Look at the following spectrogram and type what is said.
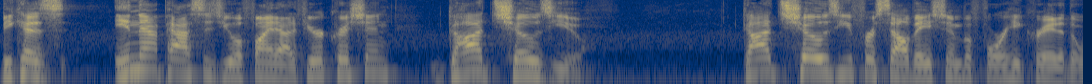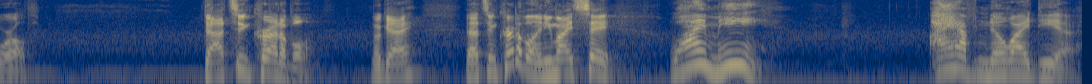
Because in that passage, you will find out if you're a Christian, God chose you. God chose you for salvation before he created the world. That's incredible, okay? That's incredible. And you might say, why me? I have no idea.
